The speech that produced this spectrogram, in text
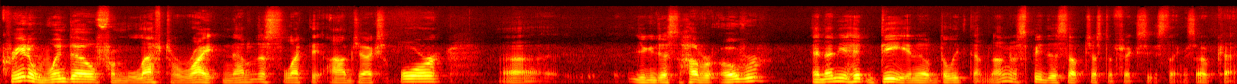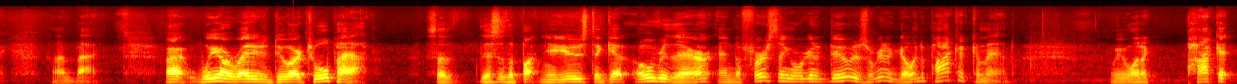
Create a window from left to right, and that'll just select the objects or uh, you can just hover over and then you hit D and it'll delete them. Now I'm going to speed this up just to fix these things. Okay, I'm back. All right, we are ready to do our toolpath. So this is the button you use to get over there. And the first thing we're going to do is we're going to go into pocket command. We want to pocket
